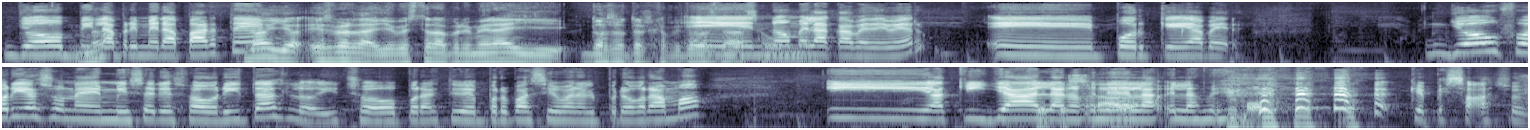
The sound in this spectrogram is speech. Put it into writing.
Yo vi ¿No? la primera parte. No, yo, es verdad, yo he visto la primera y dos o tres capítulos de la Eh, segunda. no me la acabé de ver. eh, porque, a ver, yo Euforia es una de mis series favoritas, lo he dicho por activa y por pasiva en el programa. Y aquí ya Qué la, en la- en la- Qué pesada soy.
